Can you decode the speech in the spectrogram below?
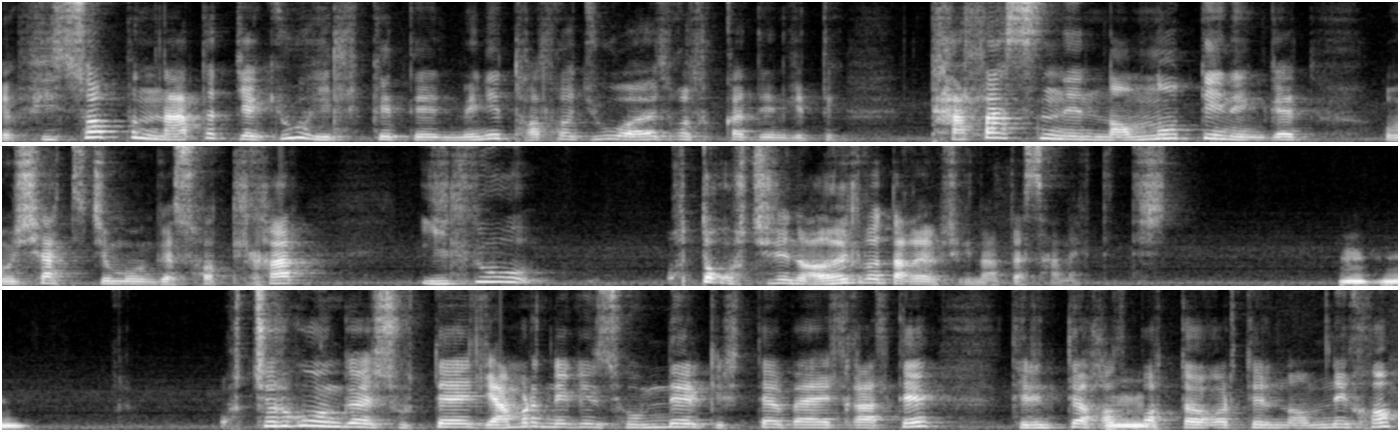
яг философи нь надад яг юу хэлэх гээд байна миний толгойд юу ойлгуулах гээд байна гэдэг талаас нь энэ номнуудыг ингээд уншаад ч юм уу ингээд судлахаар илүү утга учирыг ойлгоод байгаа юм шиг надад санагддаг шүү дээ Аа. учиргүй ингээд шүтэл ямар нэгэн сүмнэр гэрте байлгаал те тэрнтэй холбоотойгоор тэр номныхоо.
